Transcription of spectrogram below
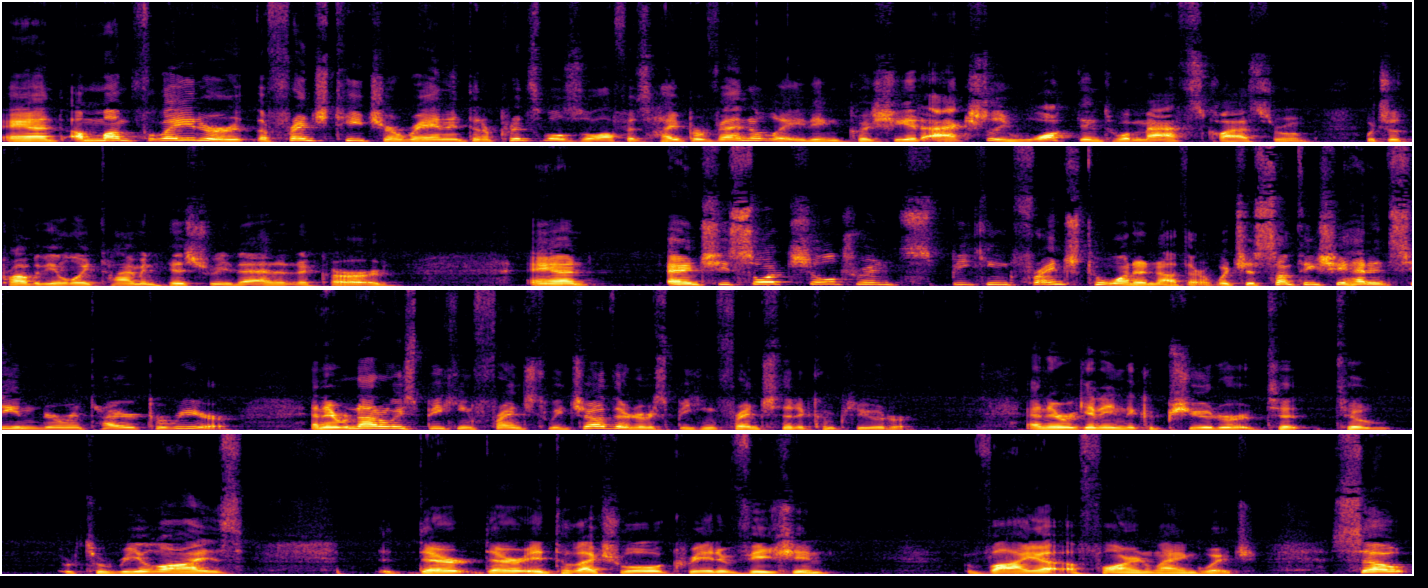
And a month later, the French teacher ran into the principal's office hyperventilating because she had actually walked into a maths classroom, which was probably the only time in history that had occurred. And and she saw children speaking French to one another, which is something she hadn't seen in her entire career. And they were not only speaking French to each other, they were speaking French to the computer. And they were getting the computer to to to realize their their intellectual creative vision via a foreign language. So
